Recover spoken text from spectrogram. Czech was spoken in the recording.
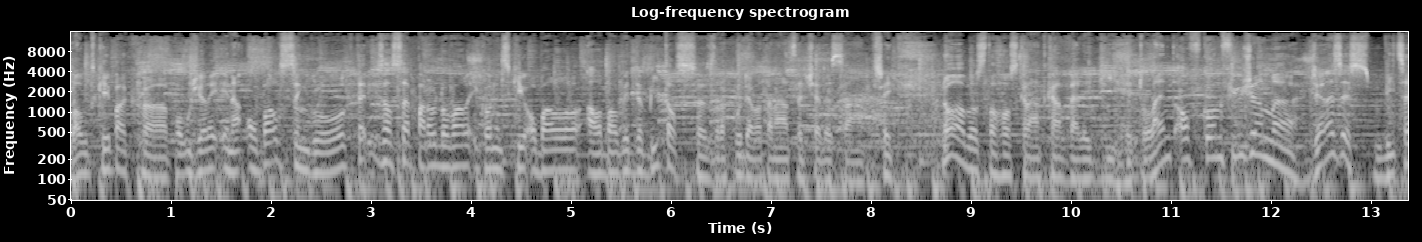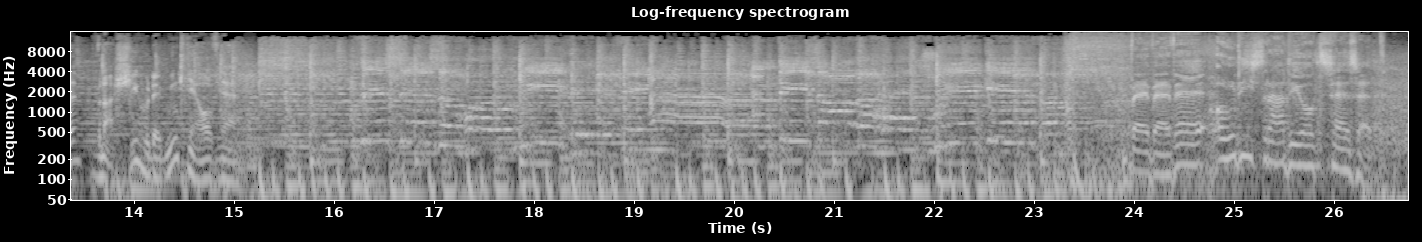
Loutky pak eh, použili i na obal singlu, který zase parodoval ikonický obal Alba with the Beatles z roku 1963. No a byl z toho zkrátka veliký hit Land of Confusion Genesis. Více v naší hudební knihovně. www.oldiesradio.cz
